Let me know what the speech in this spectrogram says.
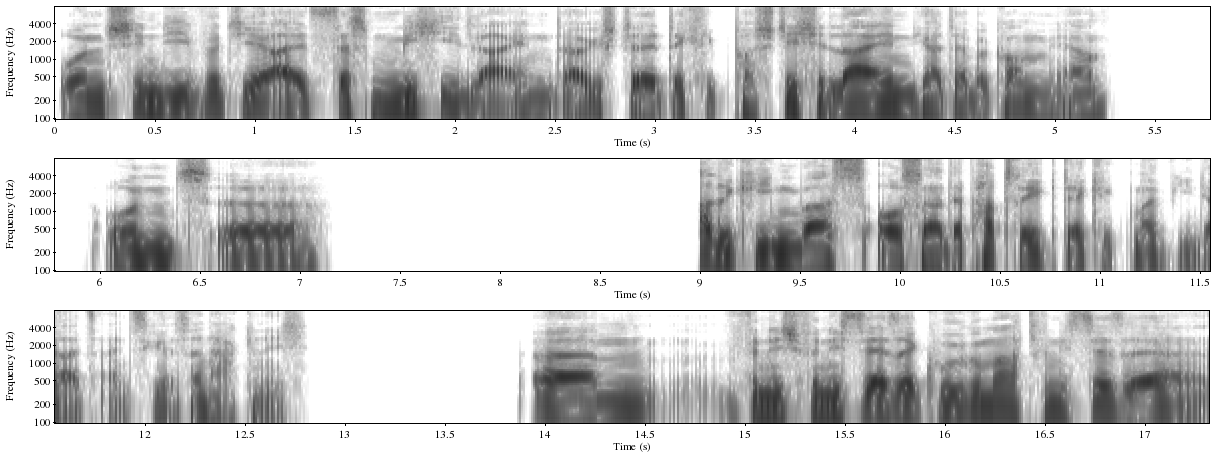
Und Shindy wird hier als das Michilein dargestellt. Der kriegt paar Sticheleien, die hat er bekommen, ja. Und äh, alle kriegen was, außer der Patrick, der kriegt mal wieder als einziger seinen Hack nicht. Ähm, finde ich, finde ich sehr, sehr cool gemacht, finde ich sehr, sehr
